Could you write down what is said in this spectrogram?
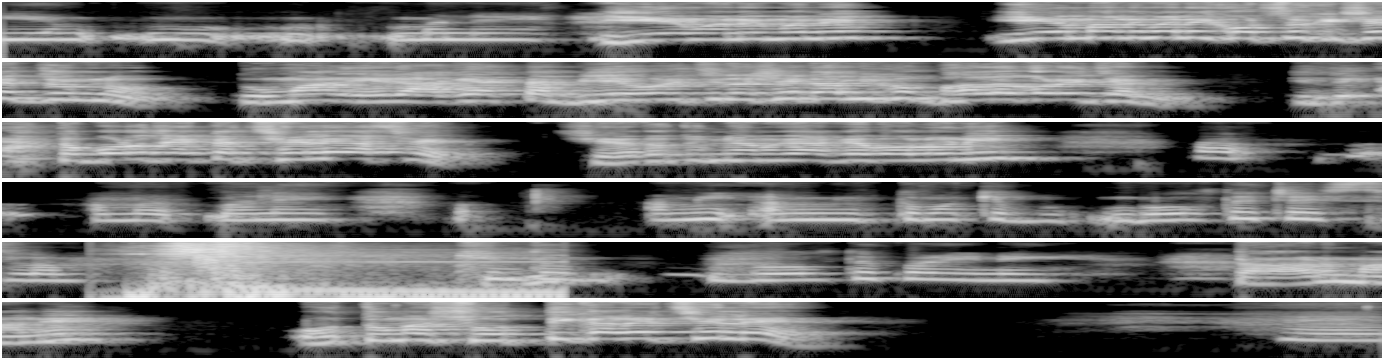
ইয়ে মানে ইয়ে মানে মানে? ইয়ে মানে মানে করছ কিসের জন্য? তোমার এর আগে একটা বিয়ে হয়েছিল সেটা আমি খুব ভালো করে জানি। কিন্তু এত বড় যে একটা ছেলে আছে সেটা তো তুমি আমাকে আগে বলনি। আমার মানে আমি আমি তোমাকে বলতে চাইছিলাম। কিন্তু বলতে পারিনি। তার মানে ও তোমার সত্যিকারের ছেলে? হ্যাঁ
